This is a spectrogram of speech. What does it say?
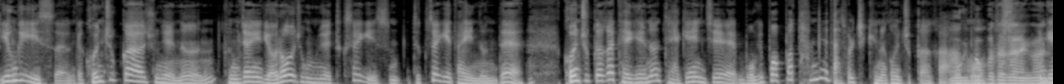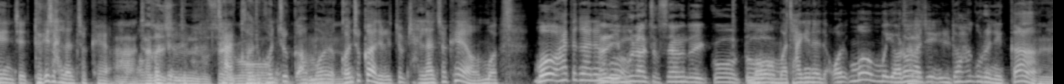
이런 게 있어요. 그러니까 건축가 중에는 굉장히 여러 종류의 특색이 있, 특색이 다 있는데 건축가가 대개는 대개 이제 목이 뻣뻣합니다. 솔직히는 건축가가. 목이 뭐 뻣뻣하다는 건 이게 이제 되게 잘난 척해요. 아, 뭐 자존심도 건축- 자, 세고. 건, 건축가 뭐 음. 건축가들이 좀 잘난 척해요. 뭐뭐 하여튼간에 뭐 인문학적 소양도 있고 또 뭐, 뭐 자기네 어, 뭐, 뭐 여러 잘- 가지 일도 하고 그러니까 네.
